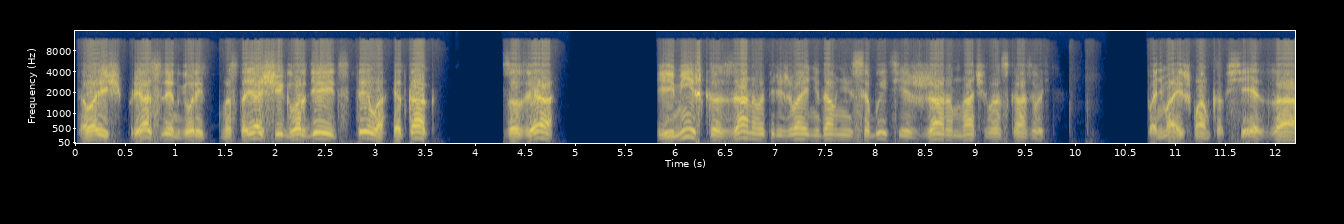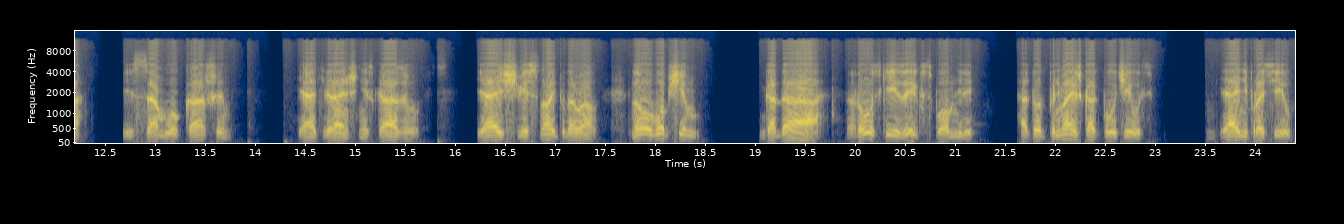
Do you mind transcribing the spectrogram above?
Товарищ Пряслин, говорит, настоящий гвардеец тыла. Это как? Зазря? И Мишка, заново переживая недавние события, с жаром начал рассказывать. Понимаешь, мамка, все за, и сам Лукашин. Я тебе раньше не сказывал. Я еще весной подавал. Ну, в общем, года, русский язык вспомнили. А тут, понимаешь, как получилось? Я и не просил.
